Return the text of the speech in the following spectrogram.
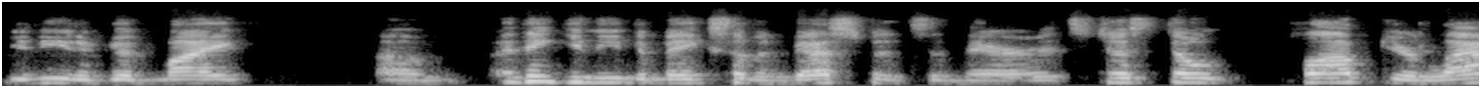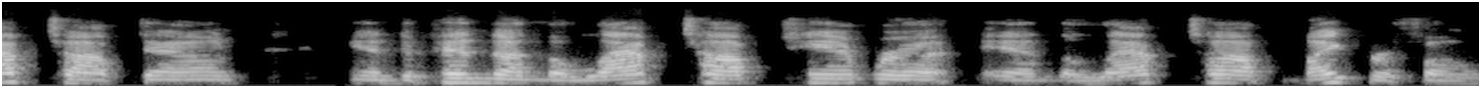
you need a good mic. Um, I think you need to make some investments in there. It's just don't plop your laptop down and depend on the laptop camera and the laptop microphone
